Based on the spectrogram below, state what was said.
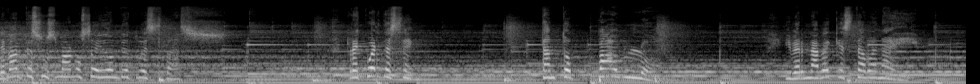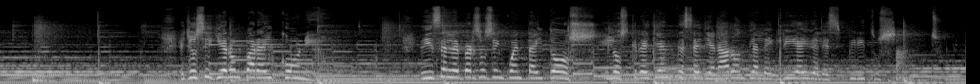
Levante sus manos ahí donde tú estás. Recuérdese, tanto Pablo y Bernabé que estaban ahí. Ellos siguieron para Iconio. Dice en el verso 52, y los creyentes se llenaron de alegría y del Espíritu Santo.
